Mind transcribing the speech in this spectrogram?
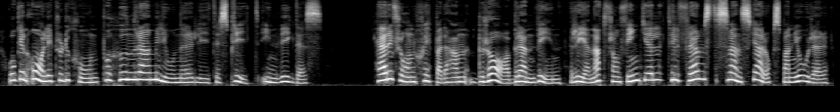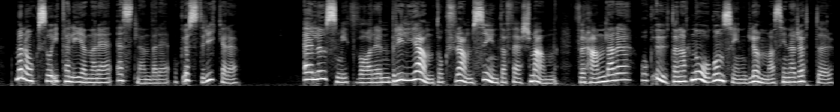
och en årlig produktion på 100 miljoner liter sprit invigdes. Härifrån skeppade han bra brännvin, renat från finkel till främst svenskar och spanjorer, men också italienare, estländare och österrikare. L.O. Smith var en briljant och framsynt affärsman, förhandlare och utan att någonsin glömma sina rötter.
